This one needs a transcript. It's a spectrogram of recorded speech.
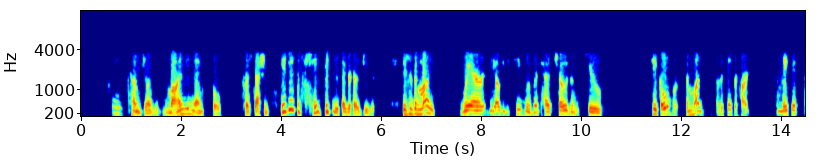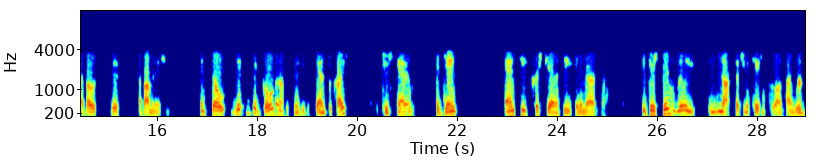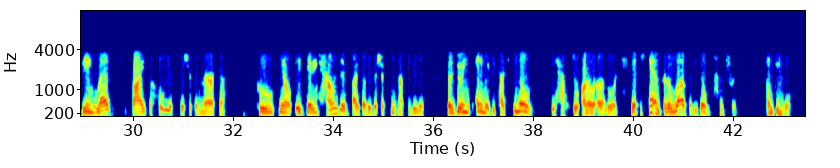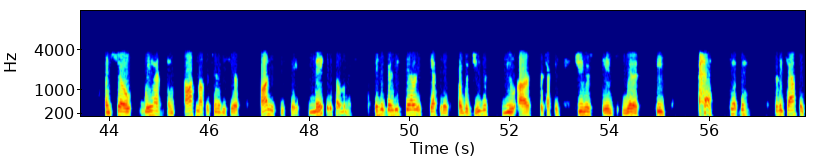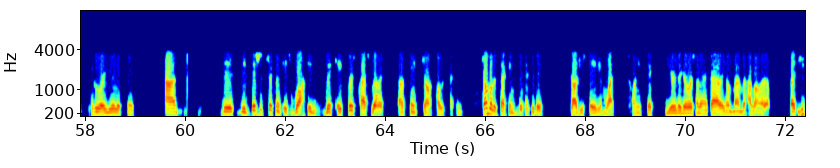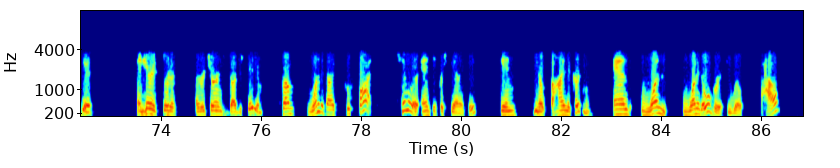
please come join this monumental procession. This is the this is the Sacred Heart of Jesus. This is the month where the LGBT movement has chosen to take over the month of the Sacred Heart and make it about this abomination. And so this is a golden opportunity to stand for Christ, to stand against anti-Christianity in America. There's been really not such an occasion for a long time. We're being led by the holiest bishop in America, who you know is getting hounded by brother bishops not to do this, but is doing this anyway because he knows he has to honor our Lord. He has to stand for the love of his own country and do this. And so we have an awesome opportunity here on this feast day. Make it a pilgrimage. Is it going to be scary? Yes, it is. But with Jesus, you are protected. Jesus is with us. He's get this for the Catholics who are your listeners. Um, the the Bishop Strickland is walking with a first class relic of St. John Paul II. John Paul II visited Dodger Stadium, what, 26 years ago or something like that? I don't remember how long ago. But he did. And here it's sort of a return to Dodger Stadium from one of the guys who fought similar anti-Christianity in, you know, behind the curtain and won, won it over, if you will. How?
